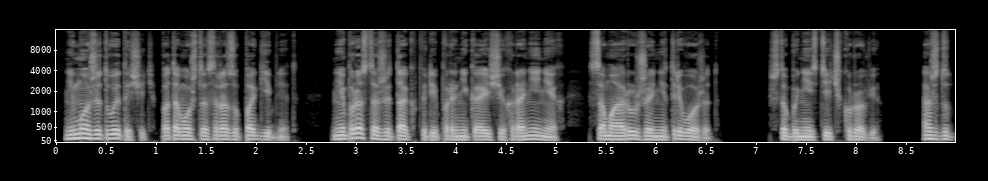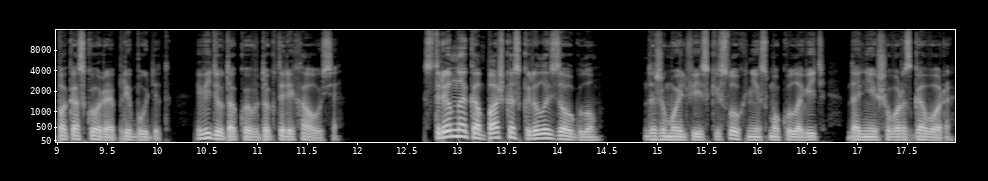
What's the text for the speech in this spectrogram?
– не может вытащить, потому что сразу погибнет. Не просто же так при проникающих ранениях само оружие не тревожит, чтобы не истечь кровью, а ждут, пока скорая прибудет. Видел такое в докторе Хаусе. Стрёмная компашка скрылась за углом. Даже мой эльфийский слух не смог уловить дальнейшего разговора.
